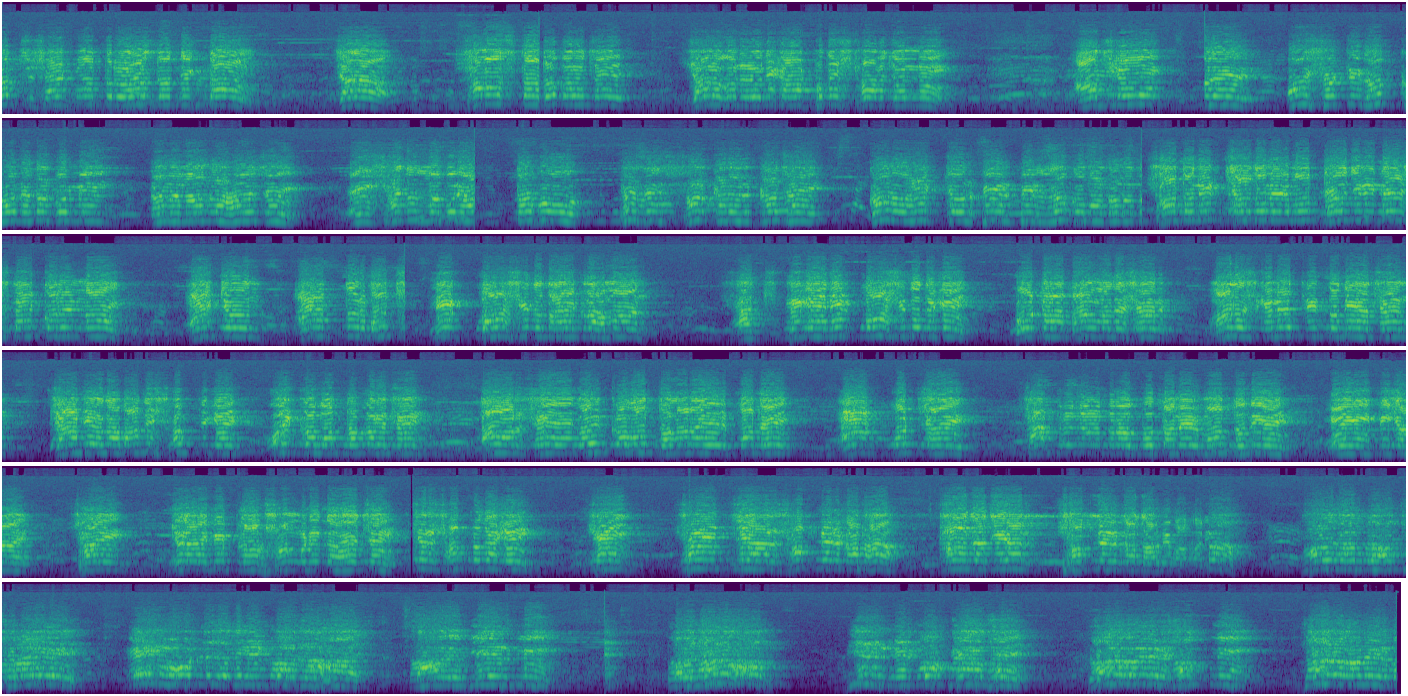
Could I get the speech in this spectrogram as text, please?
হচ্ছে একমাত্র রাজনৈতিক দল, যারা সমস্ত করেছে জনগণের অধিকার প্রতিষ্ঠার জন্য। আজকে পঁয়ষট্টি লক্ষ নেতাকর্মী জাতীয়তাবাদী শক্তিকে ঐক্যবদ্ধ করেছেন, তার সেই ঐক্যবদ্ধ লড়াইয়ের পথে এক পর্যায়ে ছাত্র জনতার অভ্যুত্থানের মধ্য দিয়ে এই বিজয় ছয় জুলাই বিপ্লব সংগঠিত হয়েছে। স্বপ্ন দেখে সেই শহীদ জিয়ার স্বপ্নের কথা, খালেদা জিয়ার স্বপ্নের কথা ষড়যন্ত্র হচ্ছে এই মুহূর্তে যদি নির্বাচন হয়, তাহলে বিএনপি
